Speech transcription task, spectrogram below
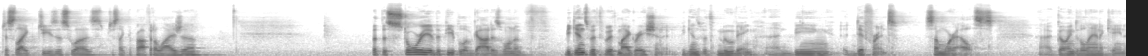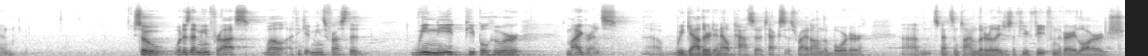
just like Jesus was, just like the prophet Elijah. But the story of the people of God is one of begins with, with migration. It begins with moving and being different somewhere else, uh, going to the land of Canaan. So, what does that mean for us? Well, I think it means for us that we need people who are migrants. Uh, we gathered in El Paso, Texas, right on the border. Um, spent some time literally just a few feet from the very large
